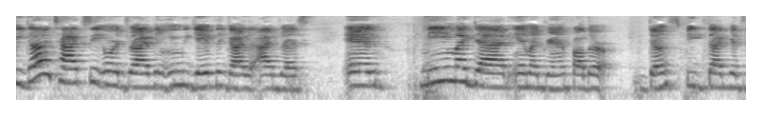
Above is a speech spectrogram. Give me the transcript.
we got a taxi and we're driving, and we gave the guy the address. And me, my dad, and my grandfather don't speak that good,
